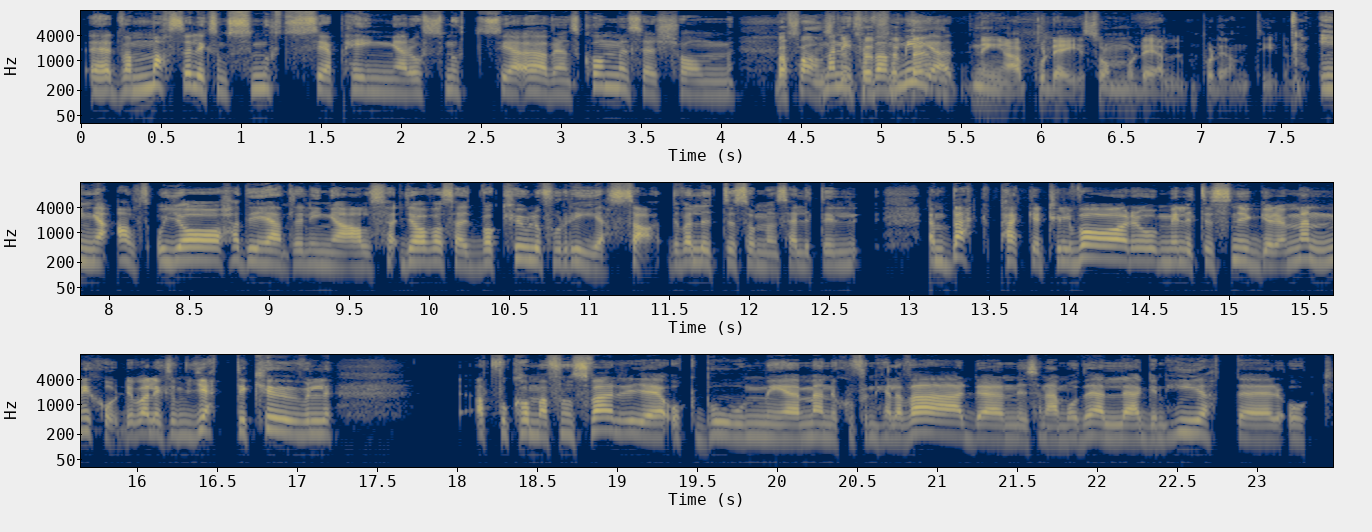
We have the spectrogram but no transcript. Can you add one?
Eh, det var massor liksom smutsiga pengar och smutsiga överenskommelser som Vad fanns man det inte för var med. förväntningar på dig som modell på den tiden? Inga alls. Och jag hade egentligen inga alls. Jag var såhär, vad kul att få resa. Det var lite som en, så här, lite, en backpacker-tillvaro med lite snyggare människor. Det var liksom jättekul att få komma från Sverige och bo med människor från hela världen i såna här modellägenheter. Och,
